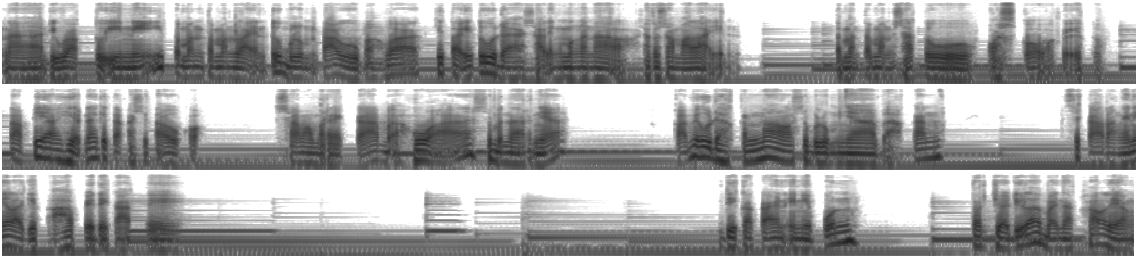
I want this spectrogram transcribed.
Nah, di waktu ini teman-teman lain tuh belum tahu bahwa kita itu udah saling mengenal satu sama lain. Teman-teman satu posko waktu itu. Tapi akhirnya kita kasih tahu kok sama mereka bahwa sebenarnya kami udah kenal sebelumnya bahkan sekarang ini lagi tahap PDKT. Di KKN ini pun terjadilah banyak hal yang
